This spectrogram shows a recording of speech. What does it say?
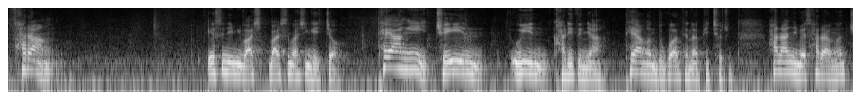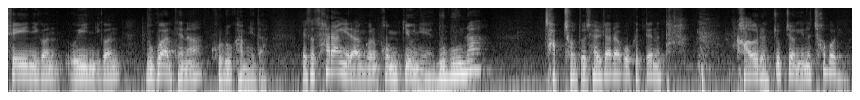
사랑. 예수님이 마시, 말씀하신 게 있죠. 태양이 죄인, 의인 가리드냐? 태양은 누구한테나 비춰준. 하나님의 사랑은 죄인이건 의인이건 누구한테나 고루 갑니다. 그래서 사랑이라는 건 봄 기운이에요. 누구나 잡초도 잘 자라고 그때는 다 가을은 쭉정이는 쳐버립니다.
